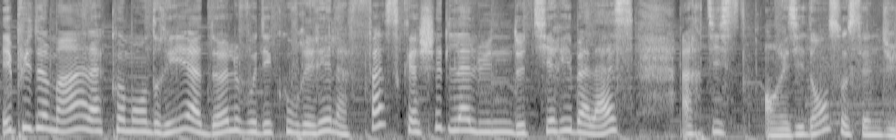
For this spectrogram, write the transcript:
Et puis demain à la commanderie à Dole, vous découvrirez la face cachée de la lune de Thierry Ballas, artiste en résidence au scène du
